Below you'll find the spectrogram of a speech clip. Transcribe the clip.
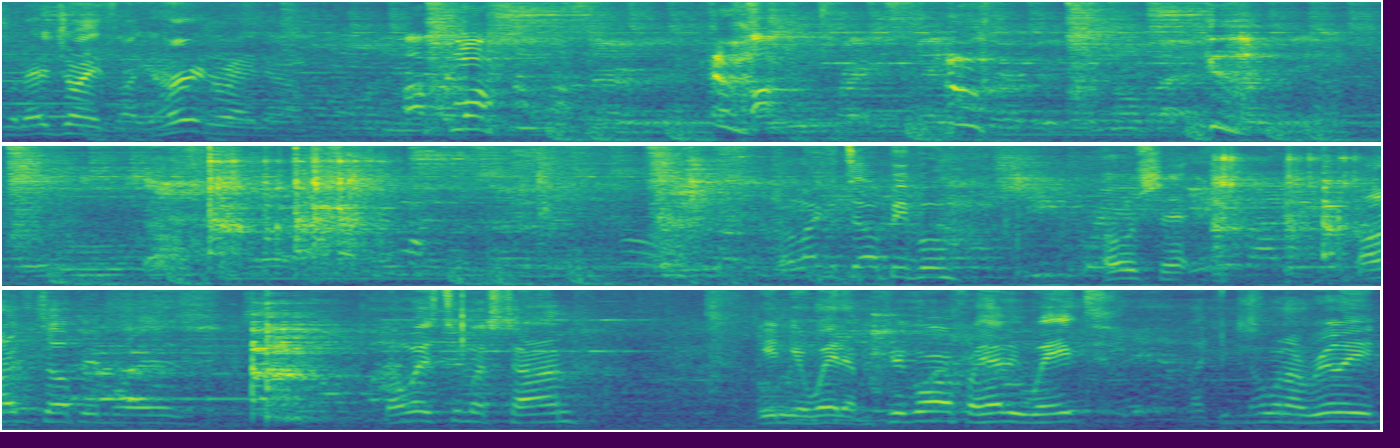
So that joint's like hurting right now. Up, come on. I like to tell people, oh shit. What I like to tell people is don't waste too much time getting your weight up. If you're going for heavy weights, like you just want to really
